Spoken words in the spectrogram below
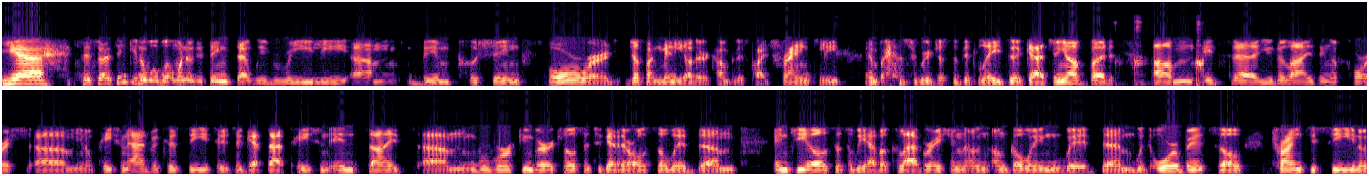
Yeah, so, so I think you know one of the things that we've really um, been pushing forward, just like many other companies, quite frankly, and perhaps we're just a bit late to catching up, but um, it's uh, utilizing, of course, um, you know, patient advocacy to, to get that patient insights. Um, we're working very closely together also with um, NGOs, so, so we have a collaboration on, ongoing with um, with Orbis, so trying to see, you know,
